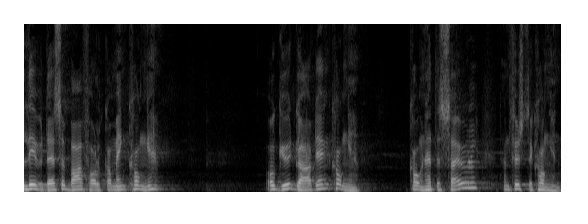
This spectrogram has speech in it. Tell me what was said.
levde, så ba folk om en konge. Og Gud gav dem en konge. Kongen heter Saul, den første kongen.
